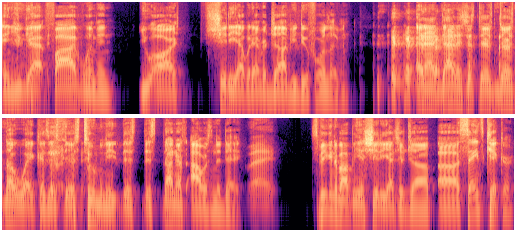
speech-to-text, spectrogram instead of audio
and you got five women, you are shitty at whatever job you do for a living. And that, that is just there's there's no way because there's there's too many there's there's not enough hours in the day. right. Speaking about being shitty at your job, uh, Saints kicker,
